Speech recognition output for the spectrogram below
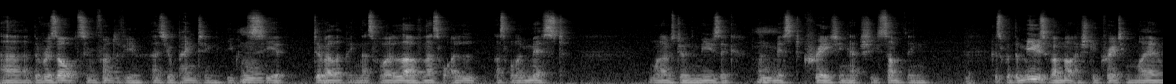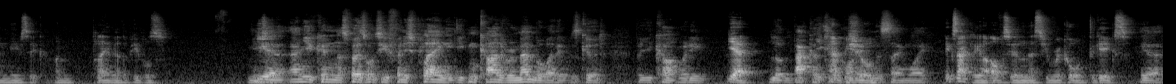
uh, the results in front of you as you're painting. You can Hmm. see it developing. That's what I love, and that's what I that's what I missed when I was doing the music. I Hmm. missed creating actually something. Because with the music, I'm not actually creating my own music. I'm playing other people's music. Yeah, and you can, I suppose, once you finish playing it, you can kind of remember whether it was good, but you can't really Yeah, look back at You can't be sure. in the same way. exactly. Obviously, unless you record the gigs, Yeah.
